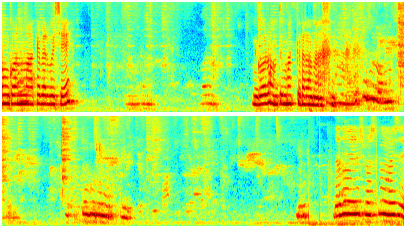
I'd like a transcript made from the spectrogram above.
অঙ্কন মা খেবার বইছে গরম। তুমি মাখতে পারো না। দাদু ইলিশ মাছ কেমন হয়েছে।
